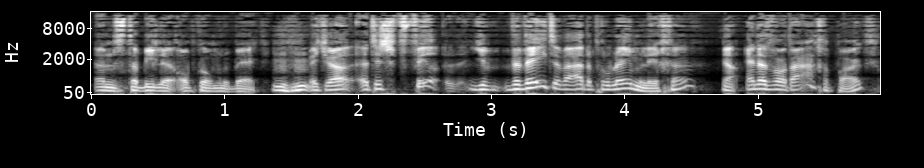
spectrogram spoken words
een stabiele opkomende back. Mhm. Weet je wel, het is veel, je, we weten waar de problemen liggen. Ja. En dat wordt aangepakt.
